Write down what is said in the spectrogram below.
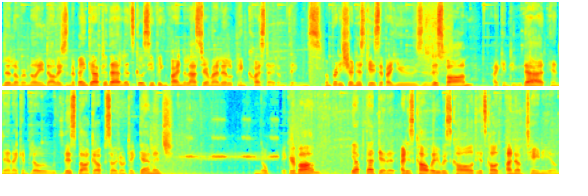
Little over a million dollars in the bank after that. Let's go see if we can find the last of my little pink quest item things. I'm pretty sure in this case if I use this bomb, I can do that, and then I can blow this block up so I don't take damage. Nope. Bigger bomb? Yep, that did it. I just caught what it was called. It's called unobtainium.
